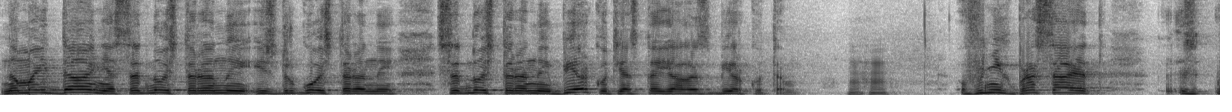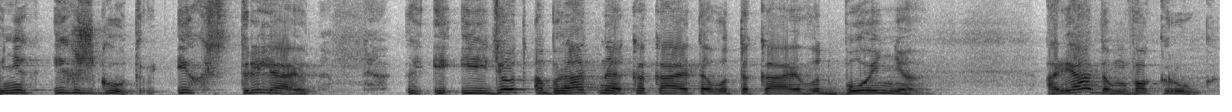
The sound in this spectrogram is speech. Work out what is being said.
на Майдане с одной стороны и с другой стороны, с одной стороны Беркут, я стояла с Беркутом, в них бросает, в них их жгут, их стреляют, и, и идет обратная какая-то вот такая вот бойня, а рядом вокруг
